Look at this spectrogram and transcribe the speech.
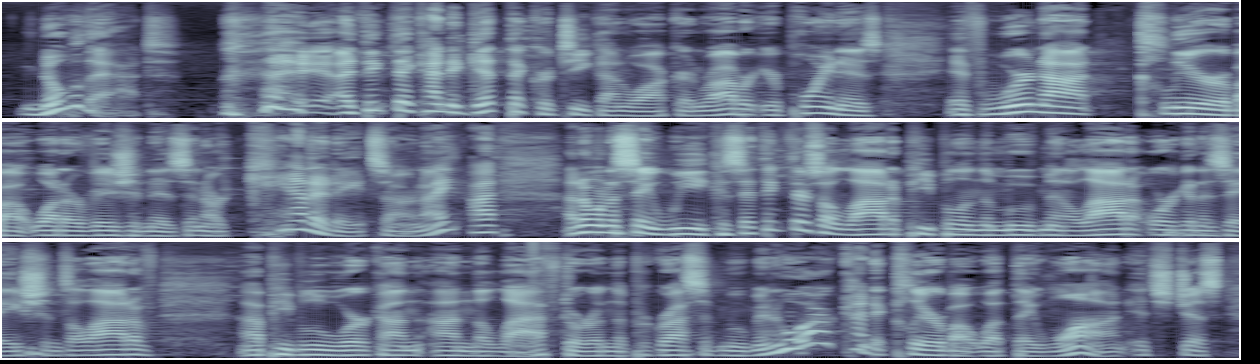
know that. I think they kind of get the critique on Walker. And Robert, your point is if we're not clear about what our vision is and our candidates aren't, I, I, I don't want to say we, because I think there's a lot of people in the movement, a lot of organizations, a lot of uh, people who work on, on the left or in the progressive movement who are kind of clear about what they want. It's just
